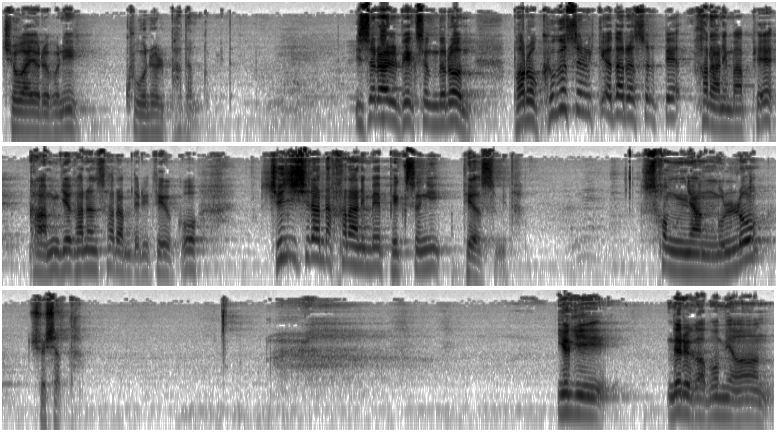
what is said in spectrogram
저와 여러분이 구원을 받은 겁니다. 이스라엘 백성들은 바로 그것을 깨달았을 때 하나님 앞에 감격하는 사람들이 되었고 진실한 하나님의 백성이 되었습니다. 성량물로 주셨다. 여기 내려가 보면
